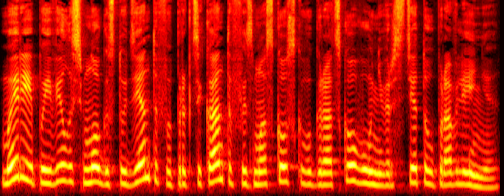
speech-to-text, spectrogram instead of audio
Мэрии появилось много студентов и практикантов из Московского городского университета управления.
